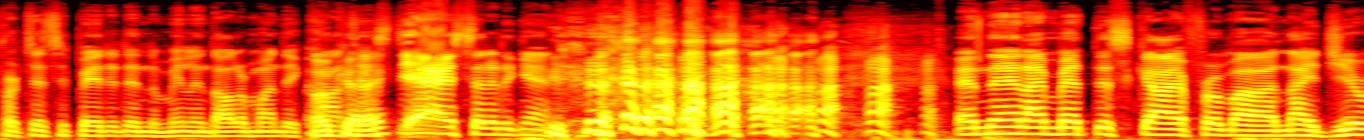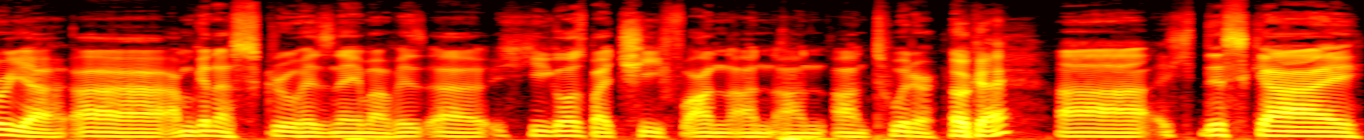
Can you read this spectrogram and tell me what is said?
participated in the Million Dollar Monday contest. Okay. Yeah, I said it again. and then I met this guy from uh, Nigeria. Uh, I'm gonna screw his name up. His uh, he goes by Chief on on on, on Twitter. Okay. Uh, this guy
